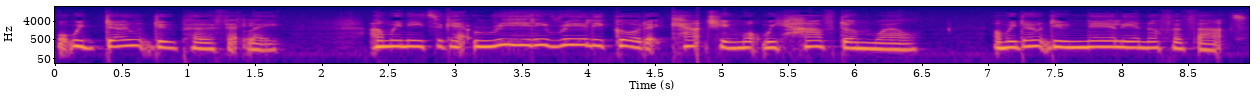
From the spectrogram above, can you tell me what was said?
what we don't do perfectly. And we need to get really, really good at catching what we have done well. And we don't do nearly enough of that.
